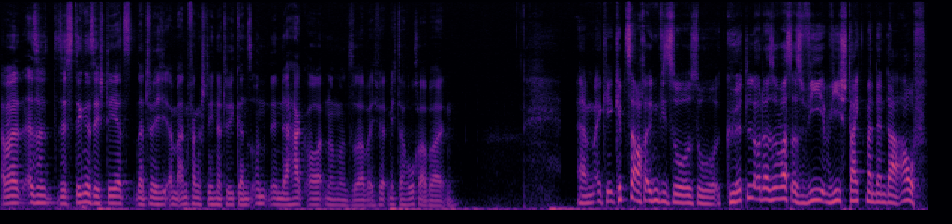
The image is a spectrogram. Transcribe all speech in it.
Aber also das Ding ist, ich stehe jetzt natürlich, am Anfang stehe ich natürlich ganz unten in der Hackordnung und so, aber ich werde mich da hocharbeiten. Ähm, Gibt es da auch irgendwie so, so Gürtel oder sowas? Also wie, wie steigt man denn da auf?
